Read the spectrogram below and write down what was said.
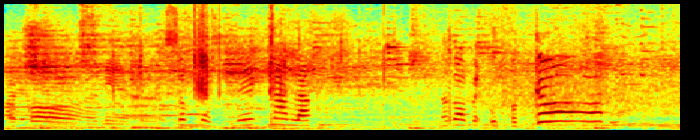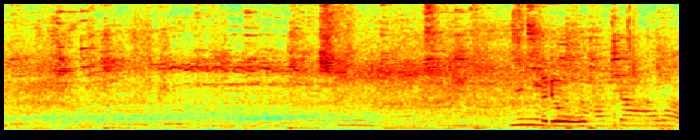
แล้วก็เนี่ยสมุดเล็กน่ารัก แล้วก็เป็นอุปกรณ์ ไปดูพับดาวอะ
